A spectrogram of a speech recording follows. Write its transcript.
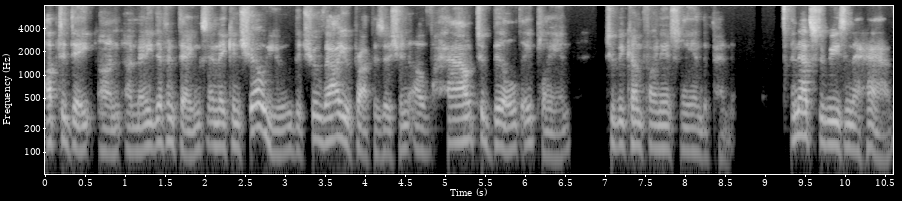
up to date on, on many different things, and they can show you the true value proposition of how to build a plan to become financially independent. And that's the reason to have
